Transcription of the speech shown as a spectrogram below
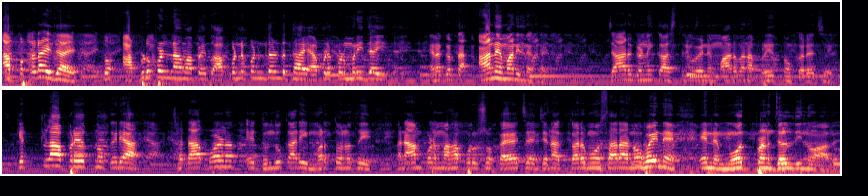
આ પકડાઈ જાય, તો આપણું પણ નામ આપે, તો આપણને પણ દંડ થાય, આપણે પણ મરી જાય એના કરતા આને મારી નખાય. ચાર ગણિકા સ્ત્રીઓ એને મારવાના પ્રયત્નો કરે છે. કેટલા પ્રયત્નો કર્યા છતાં પણ એ ધુંધુકારી મરતો નથી. અને આમ પણ મહાપુરુષો કહે છે, જેના કર્મો સારા ન હોય ને, એને મોત પણ જલ્દી ન આવે.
